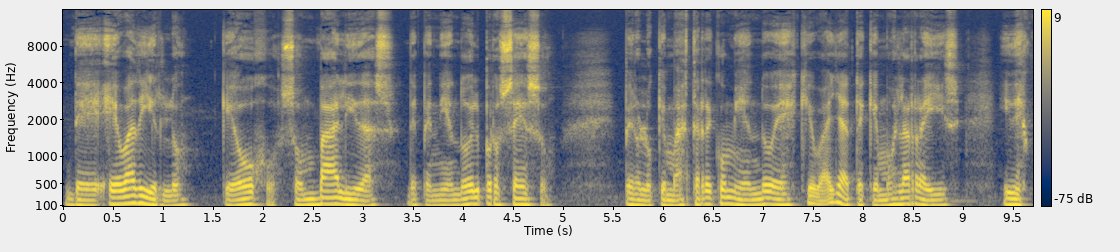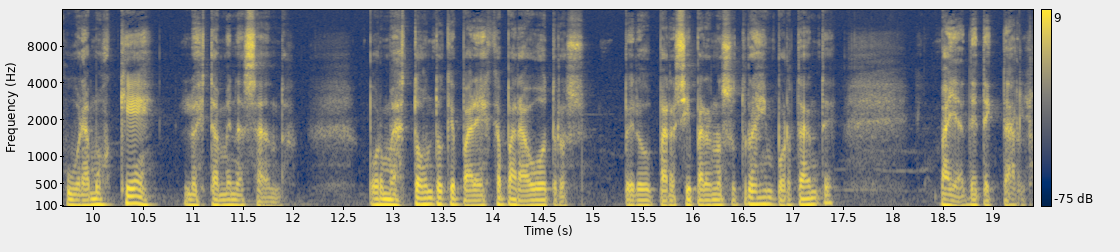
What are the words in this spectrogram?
de evadirlo, que ojo, son válidas dependiendo del proceso, pero lo que más te recomiendo es que vaya, tequemos la raíz y descubramos qué lo está amenazando. Por más tonto que parezca para otros, pero para si para nosotros es importante, vaya, detectarlo.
